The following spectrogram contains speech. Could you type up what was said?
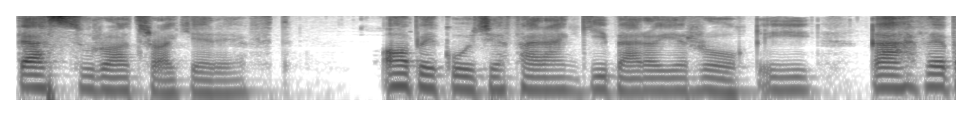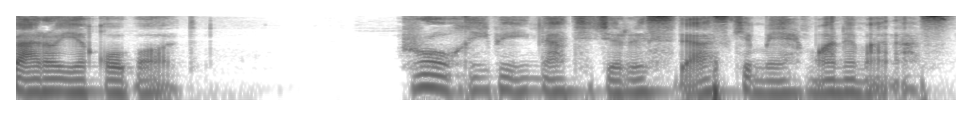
دستورات را گرفت. آب گوجه فرنگی برای رقی، قهوه برای قباد. رقی به این نتیجه رسیده است که مهمان من است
